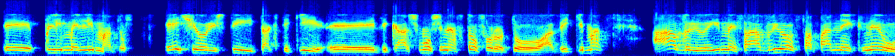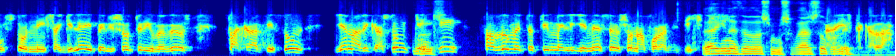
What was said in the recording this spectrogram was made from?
ε, πλημελήματος. Έχει οριστεί η τακτική ε, δικάσιμος, είναι αυτόφορο το αδίκημα. Αύριο ή μεθαύριο θα πάνε εκ νέου στον εισαγγελέα. Οι περισσότεροι βεβαίως θα κρατηθούν για να δικαστούν και εκεί θα δούμε το τι μελιγενέστερο όσον αφορά την τύχη. Έγινε Θεοδόση μου, σε ευχαριστώ πολύ. είστε καλά.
